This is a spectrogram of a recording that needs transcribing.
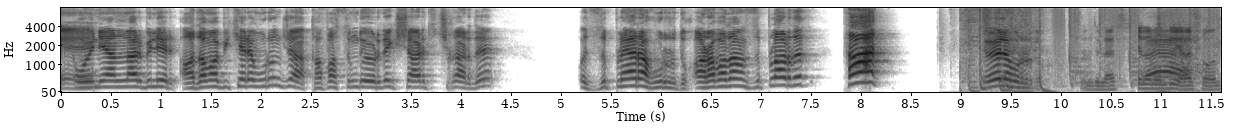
Ee? oynayanlar bilir. Adama bir kere vurunca kafasında ördek işareti çıkardı. Zıplayarak vururduk. Arabadan zıplardık. Tak! Öyle vururduk. Öldüler. Şeyler oldu ya şu an.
